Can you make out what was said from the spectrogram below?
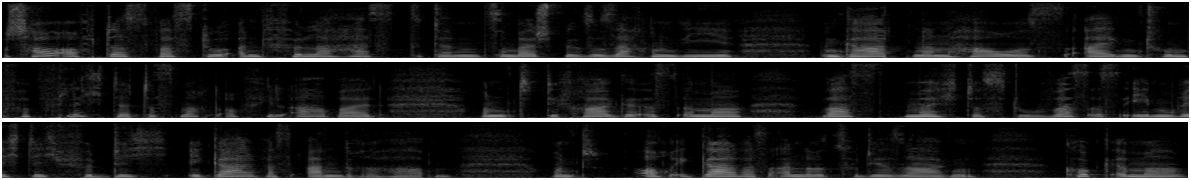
schau auf das, was du an Fülle hast. Denn zum Beispiel so Sachen wie ein Garten, ein Haus, Eigentum verpflichtet, das macht auch viel Arbeit. Und die Frage ist immer, was möchtest du? Was ist eben richtig für dich, egal was andere haben? Und auch egal, was andere zu dir sagen. Guck immer,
